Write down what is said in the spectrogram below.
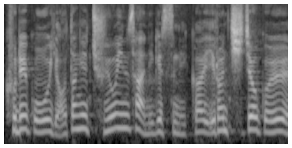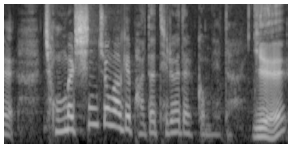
그리고 여당의 주요 인사 아니겠습니까? 이런 지적을 정말 신중하게 받아들여야 될 겁니다. 예.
